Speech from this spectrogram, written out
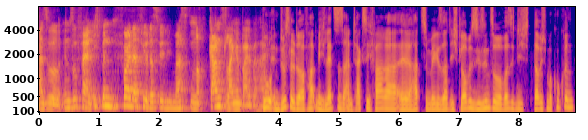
Also insofern, ich bin voll dafür, dass wir die Masken noch ganz lange beibehalten. Du, in Düsseldorf hat mich letztens ein Taxifahrer, äh, hat zu mir gesagt, ich glaube, Sie sind so, weiß ich nicht, darf ich mal gucken,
